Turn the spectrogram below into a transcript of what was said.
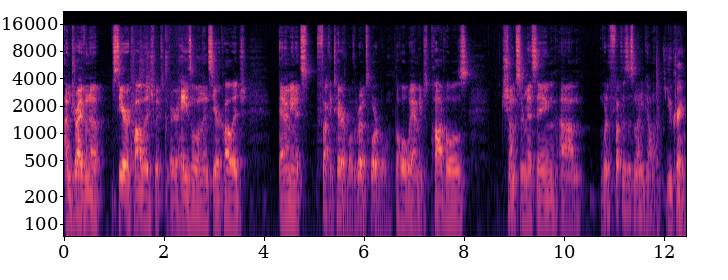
I'm driving up Sierra College, which or Hazel, and then Sierra College, and I mean it's fucking terrible. The road's horrible the whole way. I mean just potholes, chunks are missing. Um, where the fuck is this money going? Ukraine.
